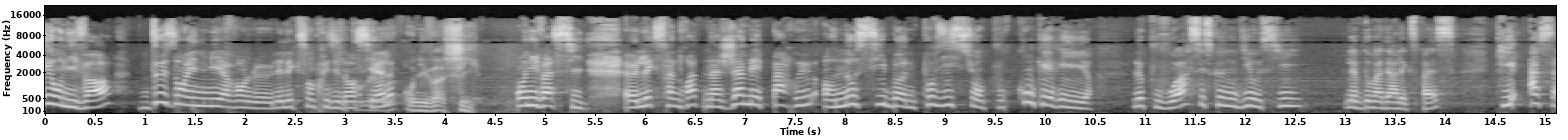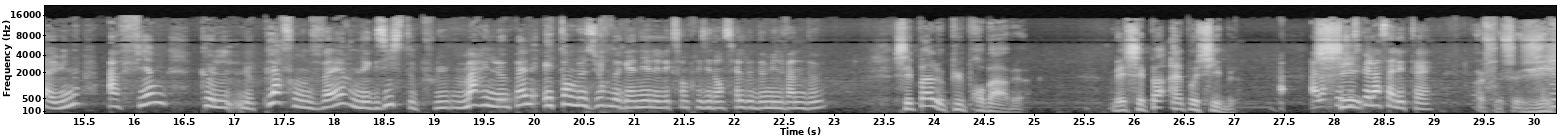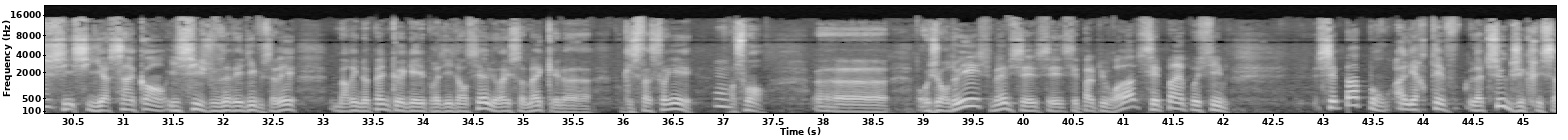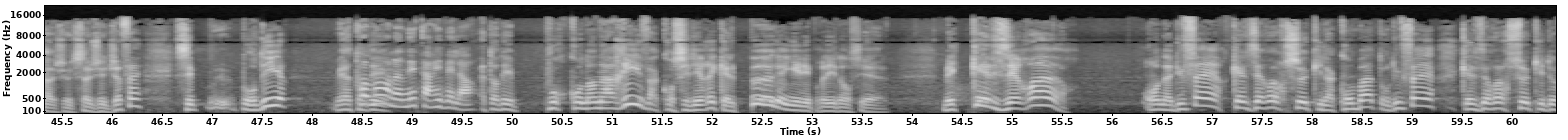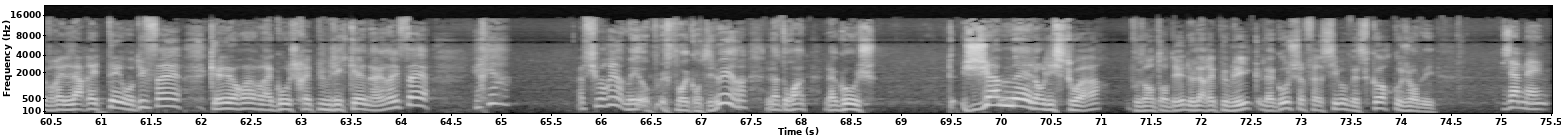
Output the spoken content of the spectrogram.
et on y va. Deux ans et demi avant l'élection présidentielle. On y va si. On y va si. Euh, l'extrême droite n'a jamais paru en aussi bonne position pour conquérir le pouvoir. C'est ce que nous dit aussi l'hebdomadaire L'Express, qui, à sa une, affirme que le plafond de verre n'existe plus. Marine Le Pen est en mesure de gagner l'élection présidentielle de 2022 C'est pas le plus probable, mais c'est pas impossible. Ah, alors que jusque-là, ça l'était. Ah, s'il y a cinq ans, ici, je vous avais dit, vous savez, Marine Le Pen, gagne les présidentielles, il y aurait ce mec qui se fasse soigner. Mm. Franchement. Euh, aujourd'hui, même si c'est pas le plus probable, c'est pas impossible c'est pas pour alerter là-dessus que j'écris ça, ça j'ai déjà fait. C'est pour dire, mais attendez. Comment on en est arrivé là? Attendez, pour qu'on en arrive à considérer qu'elle peut gagner les présidentielles. Mais quelles erreurs on a dû faire? Quelles erreurs ceux qui la combattent ont dû faire? Quelles erreurs ceux qui devraient l'arrêter ont dû faire? Quelle erreur la gauche républicaine a dû faire? Et rien. Absolument rien. Mais je pourrais continuer. Hein. La droite, la gauche. Jamais dans l'histoire, vous entendez, de la République, la gauche a fait un si mauvais score qu'aujourd'hui. Jamais.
